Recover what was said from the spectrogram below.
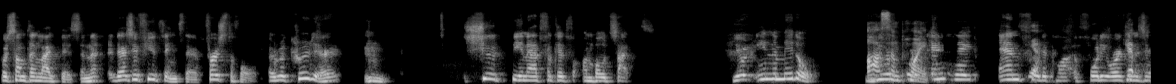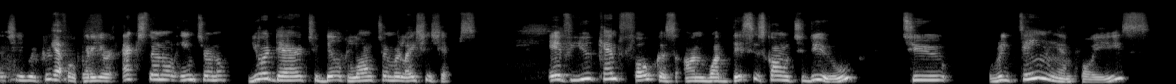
for something like this. And uh, there's a few things there. First of all, a recruiter should be an advocate on both sides. You're in the middle. Awesome point. Candidate and for the for the organization yep. you recruit yep. for, whether you're external, internal, you're there to build long-term relationships. If you can't focus on what this is going to do to retaining employees,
